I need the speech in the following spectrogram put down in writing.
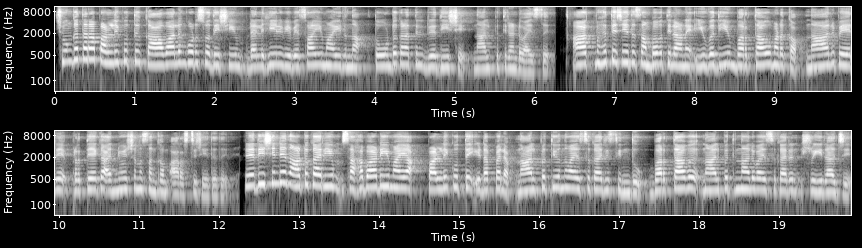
ചുങ്കത്തറ പള്ളിക്കുത്ത് കാവാലങ്കോട് സ്വദേശിയും ഡൽഹിയിൽ വ്യവസായിയുമായിരുന്ന തോണ്ടുകളത്തിൽ രതീഷ് നാൽപ്പത്തിരണ്ട് വയസ്സ്. ആത്മഹത്യ ചെയ്ത സംഭവത്തിലാണ് യുവതിയും ഭർത്താവുമടക്കം നാലു പേരെ പ്രത്യേക അന്വേഷണ സംഘം അറസ്റ്റ് ചെയ്തത്. രതീഷിന്റെ നാട്ടുകാരിയും സഹപാഠിയുമായ പള്ളിക്കുത്ത് ഇടപ്പലം നാൽപ്പത്തിയൊന്ന് വയസ്സുകാരി സിന്ധു ഭർത്താവ് നാൽപ്പത്തിനാല് വയസ്സുകാരൻ ശ്രീരാജ്.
